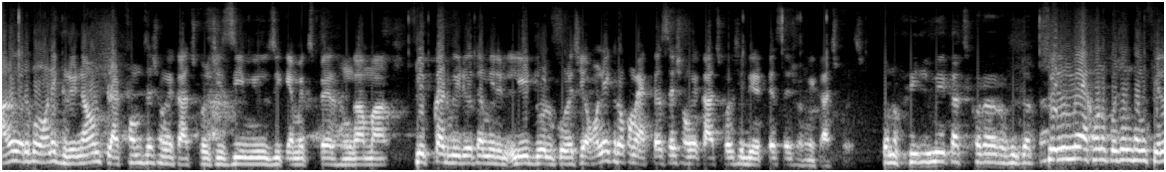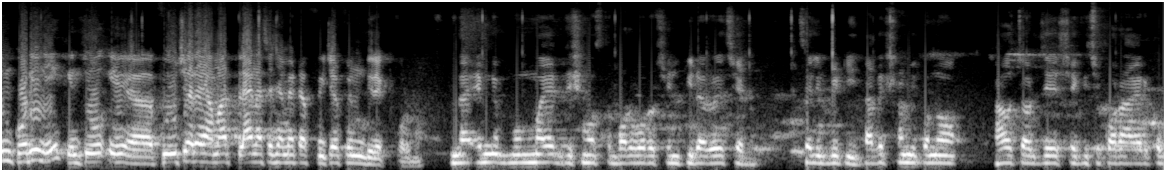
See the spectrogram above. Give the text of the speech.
আরও এরকম অনেক রিনাউন্ড প্ল্যাটফর্মস এর সঙ্গে কাজ করেছি। জি মিউজিক এম এক্সপেয়ার হাঙ্গামা ফ্লিপকার্ট ভিডিওতে আমি লিড রোল করেছি অনেক রকম অ্যাক্টার্স এর সঙ্গে কাজ করেছি ডিরেক্টরস এর সঙ্গে কাজ করেছি। কোনো ফিল্মে কাজ করার অভিজ্ঞতা? ফিল্মে এখনও পর্যন্ত আমি ফিল্ম করিনি কিন্তু ফিউচারে আমার প্ল্যান আছে যে আমি একটা ফিচার ফিল্ম ডিরেক্ট করব। না এমনি মুম্বাইয়ের যে সমস্ত বড় বড় শিল্পীরা রয়েছেন সেলিব্রিটি তাদের সঙ্গে কোনো সাহচর্যে সে কিছু করা এরকম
